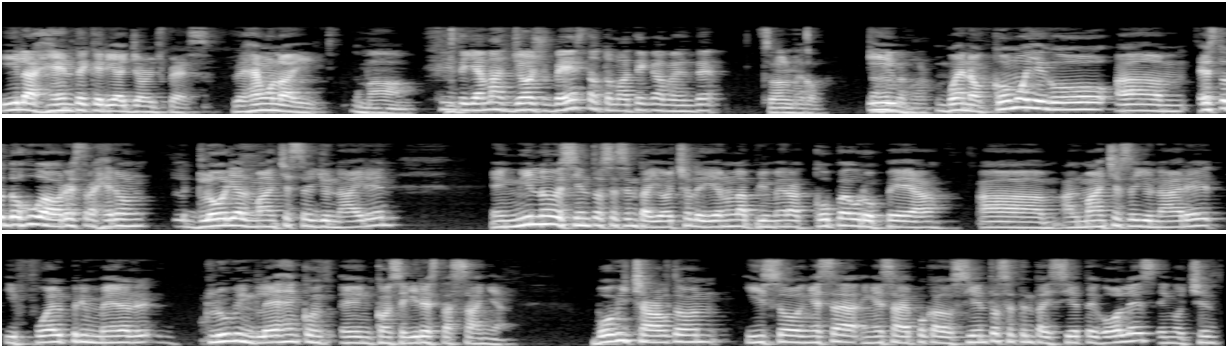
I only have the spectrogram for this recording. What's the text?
y la gente quería a George Best. Dejémoslo ahí. Si te llamas George Best, automáticamente Son mejor. Y mejor. bueno, ¿cómo llegó? um, estos dos jugadores trajeron gloria al Manchester United. En 1968 le dieron la primera Copa Europea um, al Manchester United y fue el primer club inglés en, con- en conseguir esta hazaña. Bobby Charlton hizo en esa, en esa época 277 goles en 8-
